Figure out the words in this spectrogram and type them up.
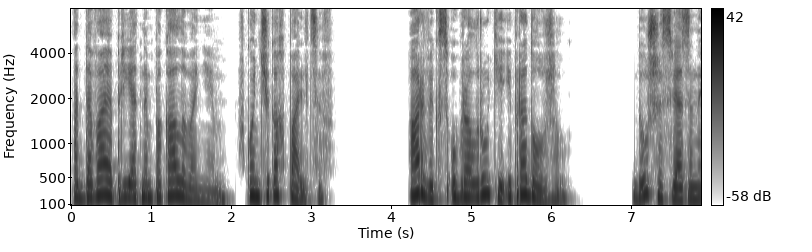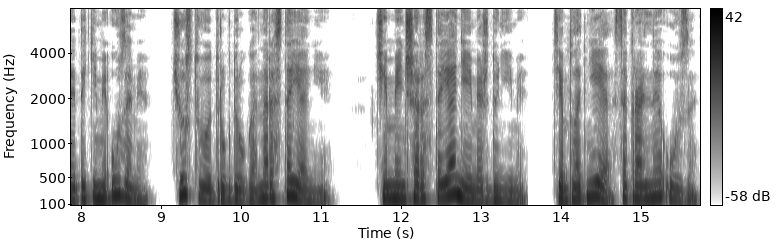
отдавая приятным покалыванием в кончиках пальцев. Арвикс убрал руки и продолжил. Души, связанные такими узами, чувствуют друг друга на расстоянии. Чем меньше расстояние между ними, тем плотнее сакральные узы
